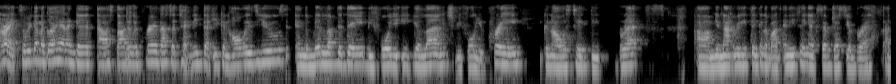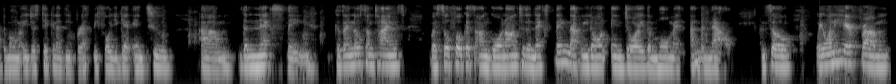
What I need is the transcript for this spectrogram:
All right, so we're gonna go ahead and get uh, started with prayer. That's a technique that you can always use in the middle of the day, before you eat your lunch, before you pray, you can always take deep breaths. Um, you're not really thinking about anything except just your breath at the moment. You're just taking a deep breath before you get into um, the next thing. Because I know sometimes we're so focused on going on to the next thing that we don't enjoy the moment and the now. And so we want to hear from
